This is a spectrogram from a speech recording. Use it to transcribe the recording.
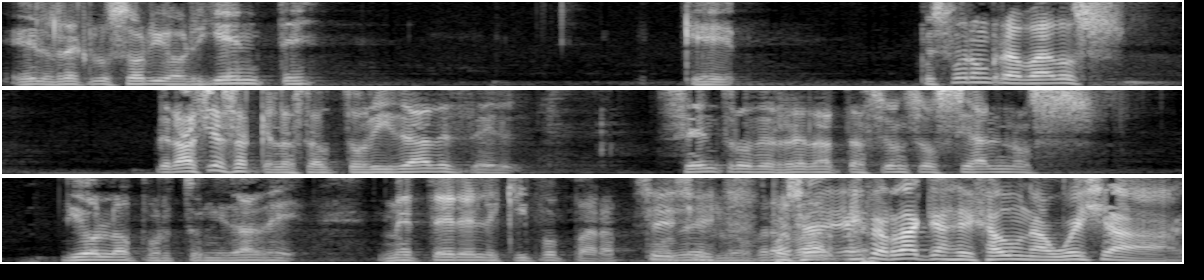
El Reclusorio Oriente, que pues fueron grabados gracias a que las autoridades del Centro de Redactación Social nos dio la oportunidad de meter el equipo para poder sí. Pues es verdad que has dejado una huella,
